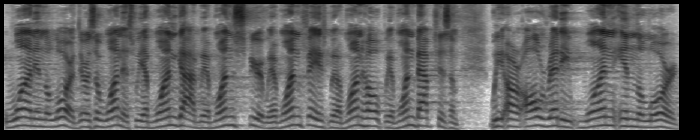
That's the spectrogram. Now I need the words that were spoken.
one in the Lord. There is a oneness. We have one God, we have one Spirit, we have one faith, we have one hope, we have one baptism. We are already one in the Lord.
